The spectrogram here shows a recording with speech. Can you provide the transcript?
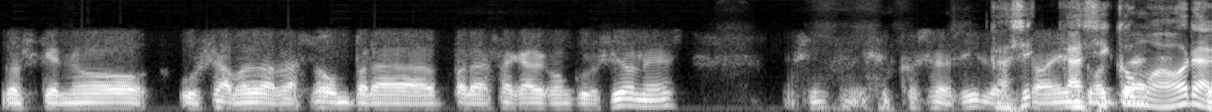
los que no usaban la razón para, para sacar conclusiones, cosas así. Casi, casi como ahora,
